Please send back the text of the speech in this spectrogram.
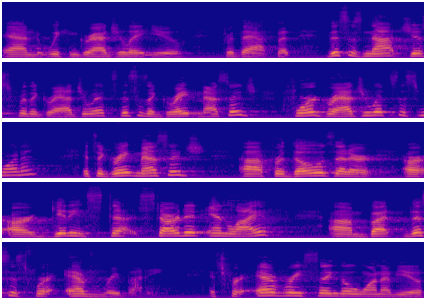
And we congratulate you for that. But this is not just for the graduates. This is a great message for graduates this morning. It's a great message uh, for those that are, are, are getting st- started in life. Um, but this is for everybody. It's for every single one of you,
